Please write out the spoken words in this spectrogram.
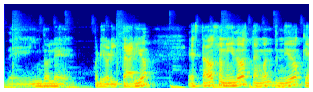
de índole prioritario. Estados Unidos, tengo entendido que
